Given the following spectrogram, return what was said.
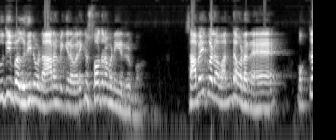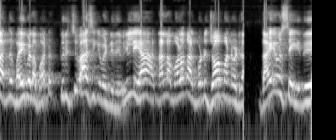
துதி பகுதின்னு ஒன்று ஆரம்பிக்கிற வரைக்கும் சோதனை பண்ணிக்கிட்டு இருப்போம். சபைக்குள்ளே வந்த உடனே உட்காந்து பைபிளை பாட்டு பிரித்து வாசிக்க வேண்டியது. இல்லையா? நல்லா முழங்கால் போட்டு ஜோம் பண்ண வேண்டியது. தயவு செய்து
